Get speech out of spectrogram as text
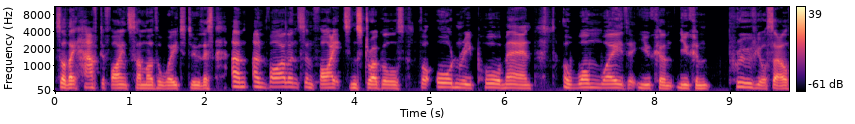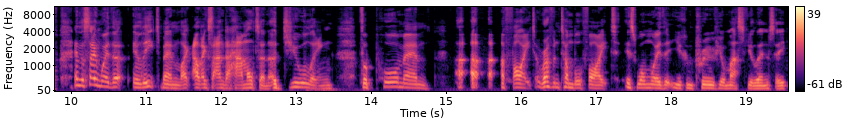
So they have to find some other way to do this. And, and violence and fights and struggles for ordinary poor men are one way that you can you can prove yourself in the same way that elite men like Alexander Hamilton are dueling for poor men a, a, fight, a rough and tumble fight, is one way that you can prove your masculinity.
